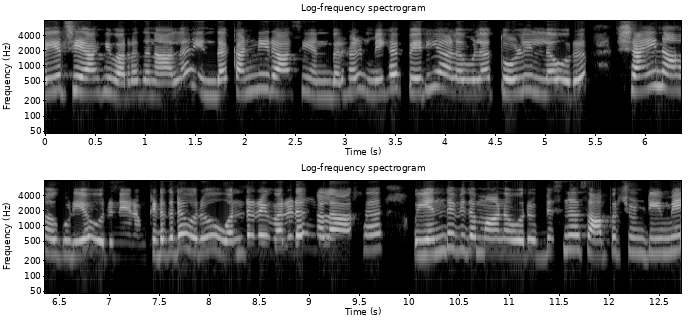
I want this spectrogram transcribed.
பயிற்சியாகி வர்றதுனால இந்த கன்னி ராசி என்பர்கள் மிக பெரிய அளவுல தொழில்ல ஒரு ஷைன் ஆகக்கூடிய ஒரு நேரம். கிட்டத்தட்ட ஒரு ஒன்றரை வருடங்களாக எந்த விதமான ஒரு பிசினஸ் ஆப்பர்ச்சுனிட்டியுமே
